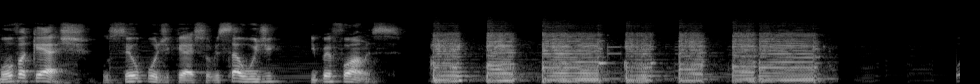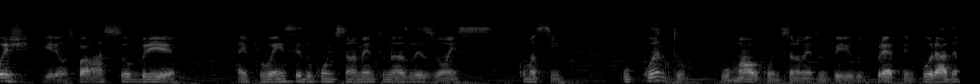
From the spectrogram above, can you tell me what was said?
Mova Cash, o seu podcast sobre saúde e performance. Hoje iremos falar sobre a influência do condicionamento nas lesões. Como assim? O quanto o mau condicionamento no período pré-temporada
